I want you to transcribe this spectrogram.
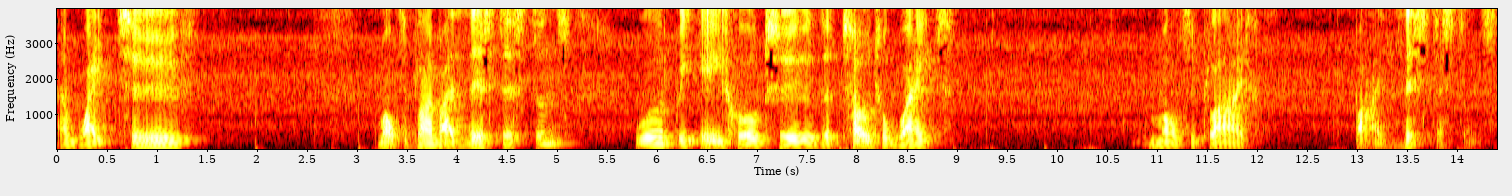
and weight 2 multiplied by this distance would be equal to the total weight multiplied by this distance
